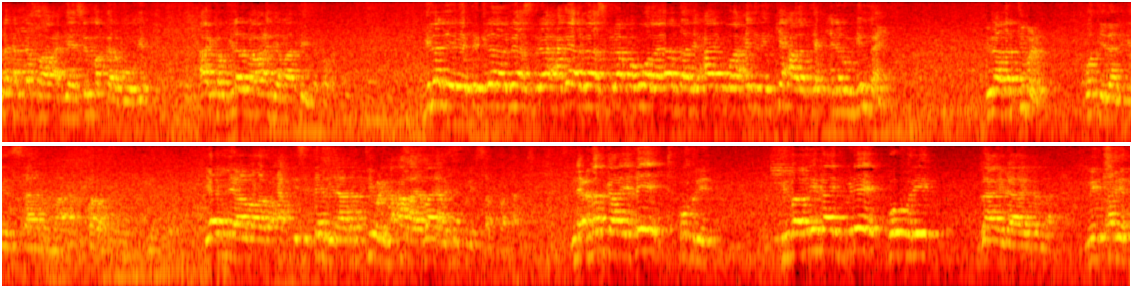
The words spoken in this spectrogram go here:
لك الدفع وعد يسمى كربوك هاي كو جلال ما وعد يماتين جلال يبيت جلال الماء أسبرا حقا الماء أسبرا فهو لا يرضى بحال واحد إن كي حالة يححن منا بنا ترتبر قتل الإنسان ما أكبره. يلي أبا حق ستين بنا ترتبر معاها يبايع الكفر السبتة. نعمتك هاي حين كفري ببابريك هاي بدي كفري لا إله إلا الله. من قرية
